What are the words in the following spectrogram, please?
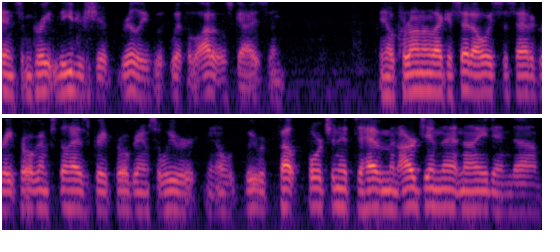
and some great leadership, really, with, with a lot of those guys. And you know, Corunna, like I said, always just had a great program, still has a great program. So we were, you know, we were felt fortunate to have him in our gym that night and, um,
